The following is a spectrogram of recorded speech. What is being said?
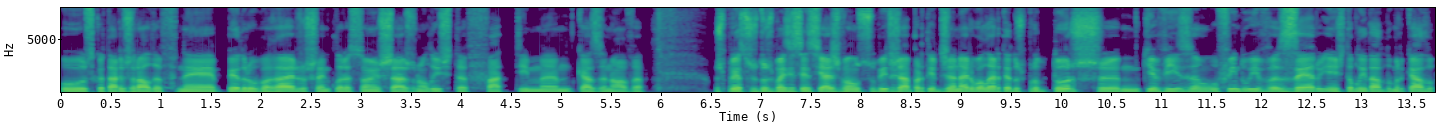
O secretário-geral da FNE, Pedro Barreiros, em declarações à jornalista Fátima Casanova. Os preços dos bens essenciais vão subir já a partir de janeiro. O alerta é dos produtores eh, que avisam o fim do IVA zero e a instabilidade do mercado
